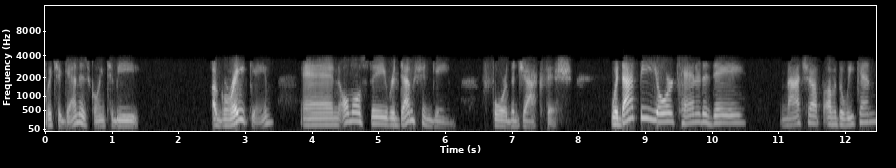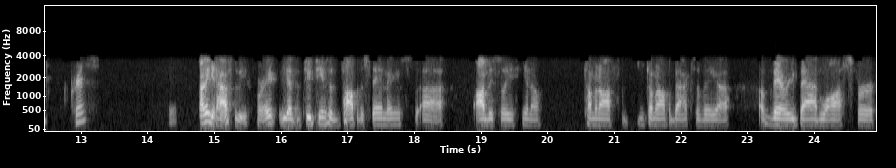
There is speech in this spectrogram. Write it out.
which again is going to be a great game and almost a redemption game for the Jackfish. Would that be your Canada Day matchup of the weekend, Chris? I think it has to be, right? You got the two teams at the top of the standings. Uh, obviously, you know, coming off coming off the backs of a uh, a very bad loss for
